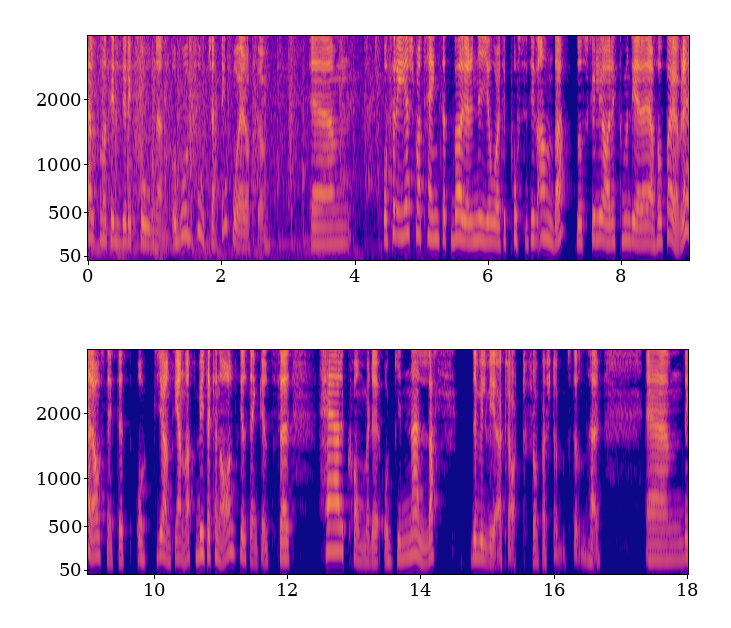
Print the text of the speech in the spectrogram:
Välkomna till direktionen och god fortsättning på er också. Ehm, och för er som har tänkt att börja det nya året i positiv anda, då skulle jag rekommendera er att hoppa över det här avsnittet och göra någonting annat. Byta kanal helt enkelt. För här kommer det att gnällas. Det vill vi göra klart från första stund här. Ehm, det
